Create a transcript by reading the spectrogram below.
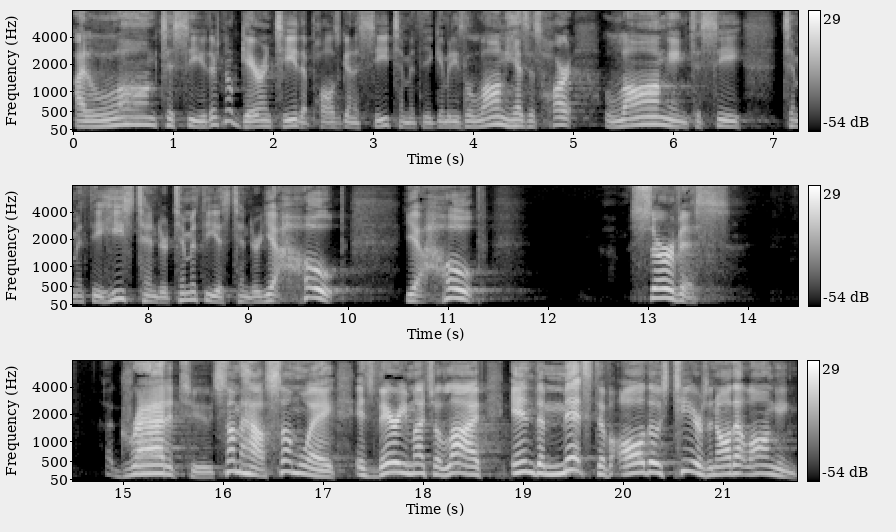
I long to see you. There's no guarantee that Paul's going to see Timothy again, but he's long, He has his heart longing to see Timothy. He's tender. Timothy is tender. Yet hope, yet hope, service, gratitude, somehow, some way, is very much alive in the midst of all those tears and all that longing.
